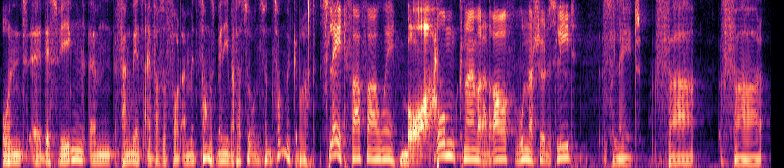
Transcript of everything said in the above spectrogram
Und äh, deswegen ähm, fangen wir jetzt einfach sofort an mit Songs. Benny, was hast du uns für einen Song mitgebracht? Slate, Far Far Away. Boah! Bumm, knallen wir da drauf. Wunderschönes Lied. Slate, Far, Far Away.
